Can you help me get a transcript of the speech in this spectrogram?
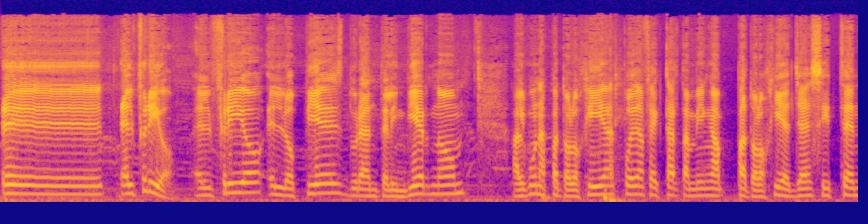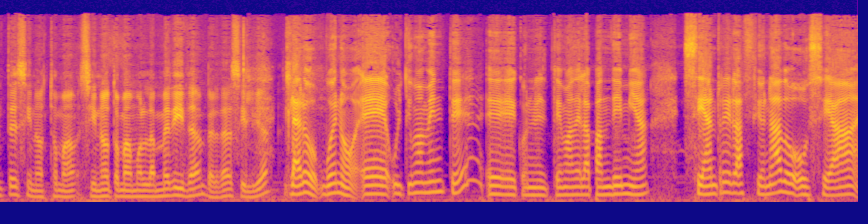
el frío, el frío en los pies durante el invierno algunas patologías, puede afectar también a patologías ya existentes si, si no tomamos las medidas, ¿verdad Silvia? Claro, bueno, eh, últimamente eh, con el tema de la pandemia se han relacionado o se ha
